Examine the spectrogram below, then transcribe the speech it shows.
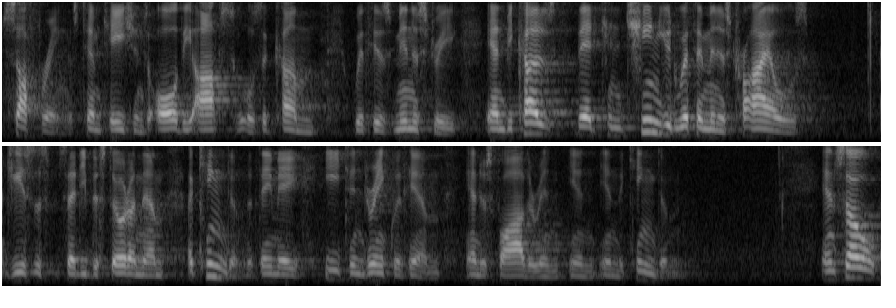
sufferings, temptations, all the obstacles that come with his ministry. And because they had continued with him in his trials, Jesus said he bestowed on them a kingdom that they may eat and drink with him and his Father in, in, in the kingdom. And so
